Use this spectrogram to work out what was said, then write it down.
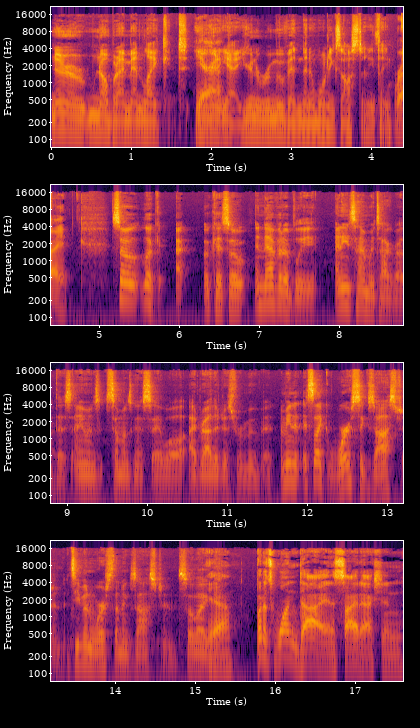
No, no, no, no. But I meant like t- you're Yeah. gonna yeah you're gonna remove it and then it won't exhaust anything. right? So look, I, okay. So inevitably, anytime we talk about this, anyone's someone's going to say, "Well, I'd rather just remove it." I mean, it's like worse exhaustion. It's even worse than exhaustion. So like, Yeah, but it's one die and a side action.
